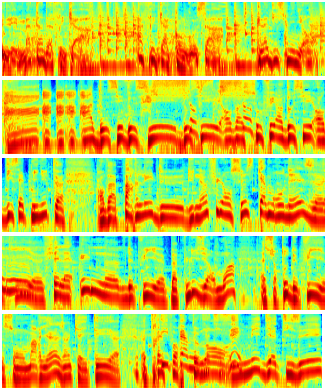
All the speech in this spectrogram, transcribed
Les matins d'Africa. Africa Congosa. Gladys Mignon. Ah, ah, ah, ah, ah, dossier, dossier, dossier. On va chauffe. chauffer un dossier en 17 minutes. On va parler de- d'une influenceuse camerounaise euh, Mmh. qui euh, fait la une euh, depuis bah, plusieurs mois, surtout depuis son mariage hein, qui a été très Hyper fortement médiatisé. médiatisée.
